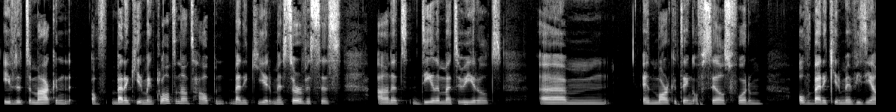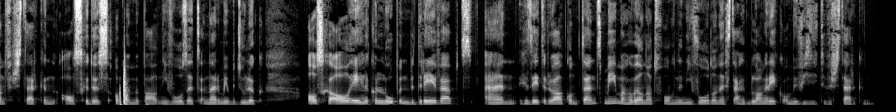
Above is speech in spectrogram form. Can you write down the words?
heeft het te maken of ben ik hier mijn klanten aan het helpen? Ben ik hier mijn services aan het delen met de wereld? Um, in marketing of salesvorm? Of ben ik hier mijn visie aan het versterken als je dus op een bepaald niveau zit? En daarmee bedoel ik, als je al eigenlijk een lopend bedrijf hebt en je zit er wel content mee, maar je wil naar het volgende niveau, dan is het echt belangrijk om je visie te versterken.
